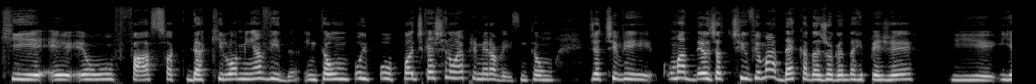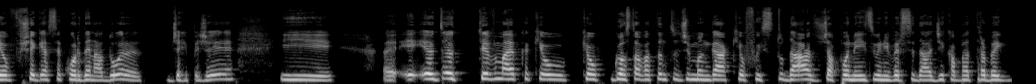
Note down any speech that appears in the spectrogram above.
que eu faço daquilo a minha vida. Então, o, podcast não é a primeira vez. Então, já tive uma, eu já tive uma década jogando RPG e, e eu cheguei a ser coordenadora de RPG e é, eu, eu, teve uma época que eu, que eu gostava tanto de mangá que eu fui estudar japonês em universidade e acabei,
